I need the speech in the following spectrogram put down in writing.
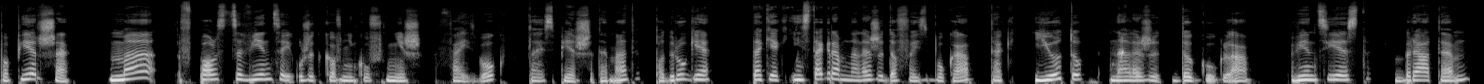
po pierwsze ma w Polsce więcej użytkowników niż Facebook. To jest pierwszy temat. Po drugie, tak jak Instagram należy do Facebooka, tak YouTube należy do Google'a, więc jest bratem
